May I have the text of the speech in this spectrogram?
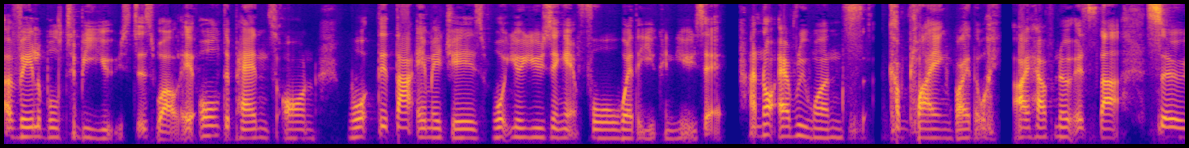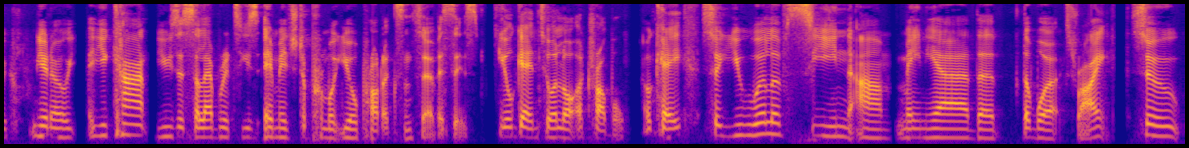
available to be used as well. It all depends on what the, that image is, what you're using it for, whether you can use it. And not everyone's complying, by the way. I have noticed that. So, you know, you can't use a celebrity's image to promote your products and services. You'll get into a lot of trouble. Okay. So you will have seen um, Mania, the the works, right? So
